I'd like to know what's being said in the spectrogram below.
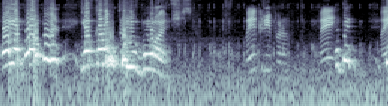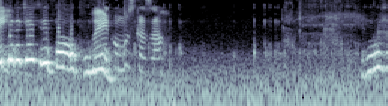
Ой, я палкою, я палкою бив. відбуваючись. Бей кріпера. Бей. Та ти, ти Ей. прокачай свою палку. Бей Ні. кому сказав. Дуже.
